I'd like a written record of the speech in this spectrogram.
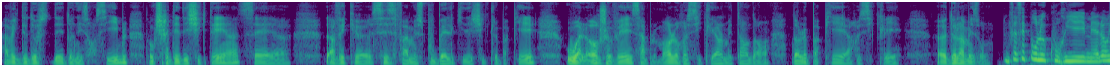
avec des, données sensibles, donc shredder, déchiqueter, hein, c'est avec ces fameuses poubelles qui déchiquetent le papier, ou alors je vais simplement le recycler en le mettant dans, dans le papier à recycler de la maison. Donc ça c'est pour le courrier, mais alors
